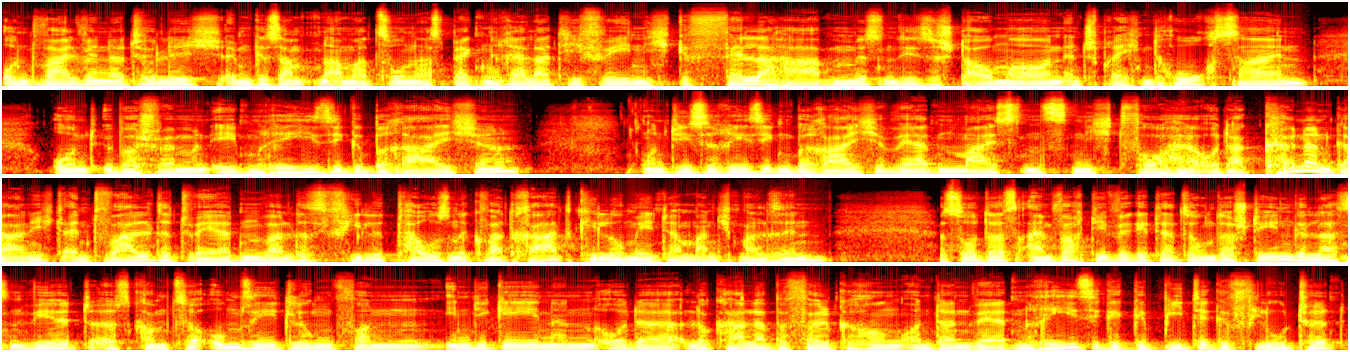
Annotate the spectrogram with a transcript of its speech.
Und weil wir natürlich im gesamten Amazonasbecken relativ wenig Gefälle haben, müssen diese Staumauern entsprechend hoch sein und überschwemmen eben riesige Bereiche. Und diese riesigen Bereiche werden meistens nicht vorher oder können gar nicht entwaldet werden, weil das viele tausende Quadratkilometer manchmal sind so dass einfach die Vegetation da stehen gelassen wird. Es kommt zur Umsiedlung von Indigenen oder lokaler Bevölkerung und dann werden riesige Gebiete geflutet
